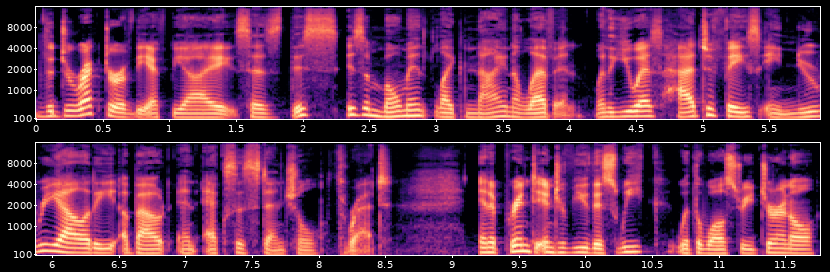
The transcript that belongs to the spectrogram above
The director of the FBI says this is a moment like 9 11 when the U.S. had to face a new reality about an existential threat. In a print interview this week with the Wall Street Journal,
